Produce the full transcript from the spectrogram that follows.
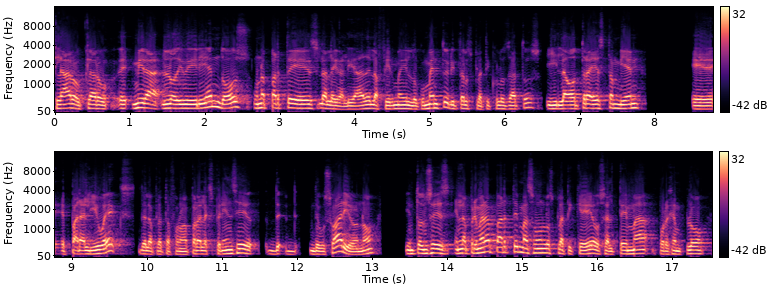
Claro, claro. Eh, mira, lo dividiría en dos. Una parte es la legalidad de la firma y el documento, ahorita los platico los datos. Y la otra es también eh, para el UX de la plataforma, para la experiencia de, de- usuario, ¿no? Entonces, en la primera parte más o menos los platiqué, o sea, el tema, por ejemplo,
